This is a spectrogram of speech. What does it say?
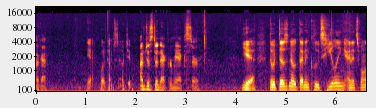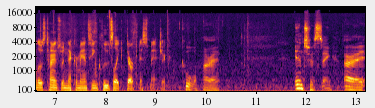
Okay. Yeah, what it comes down to. I'm just a necromancer. Yeah, though it does note that includes healing, and it's one of those times when necromancy includes, like, darkness magic. Cool. All right. Interesting. All right.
